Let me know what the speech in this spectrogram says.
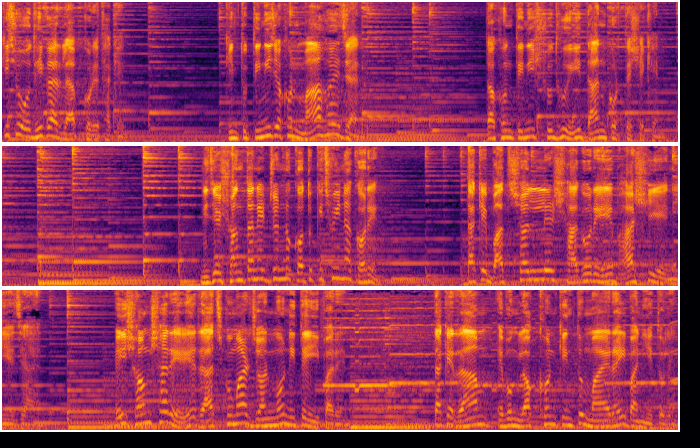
কিছু অধিকার লাভ করে থাকেন। কিন্তু তিনি যখন মা হয়ে যান, তখন তিনি শুধুই দান করতে শেখেন। নিজের সন্তানের জন্য কত কিছুই না করেন, তাকে বাৎসল্যের সাগরে ভাসিয়ে নিয়ে যান। এই সংসারে রাজকুমার জন্ম নিতেই পারেন। তাকে রাম এবং লক্ষণ কিন্তু মায়েরাই বানিয়ে তোলেন।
